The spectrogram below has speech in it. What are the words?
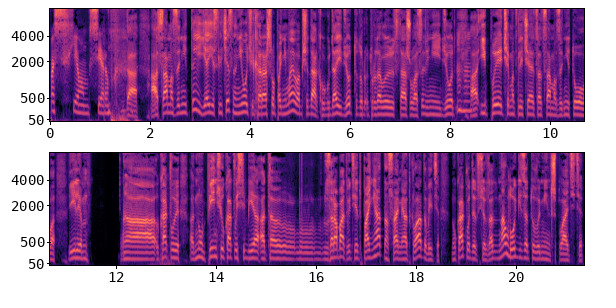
по схемам серым. Да, а самозанятые, я, если честно, не очень хорошо понимаю вообще, да, куда идет тру- трудовой стаж у вас или не идет, а, ИП чем отличается от самозанятого, или... а, как вы, ну, пенсию, как вы себе от, э, зарабатываете, это понятно, сами откладываете. Ну, как вот это все? За, налоги зато вы меньше платите.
